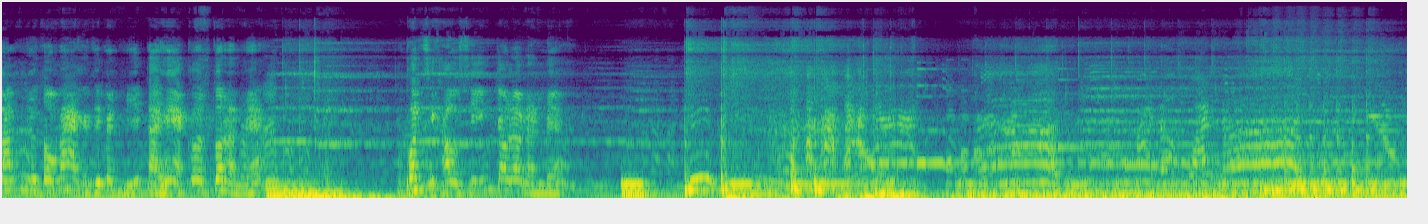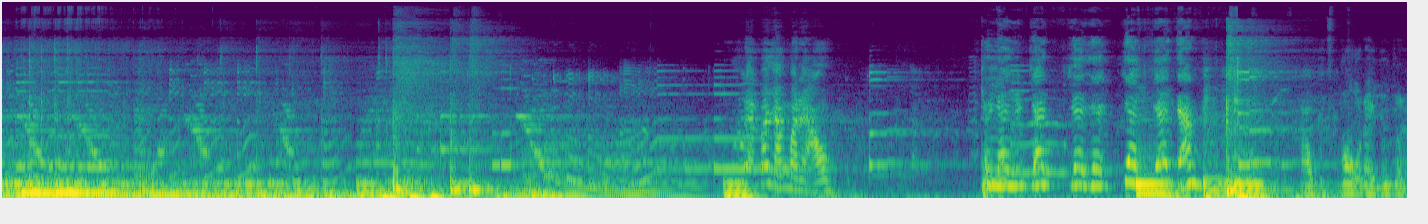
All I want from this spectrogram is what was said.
รับอยู่ตรงหน้ากันที่เป็นผีตายแหกต้นต้นนั่นแหม่เพิ่นสิเข้าสิงเจ้าแล้วนั่นแหม่ จะจะจะจะจะดังเอาเว้าได้อยู่จน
